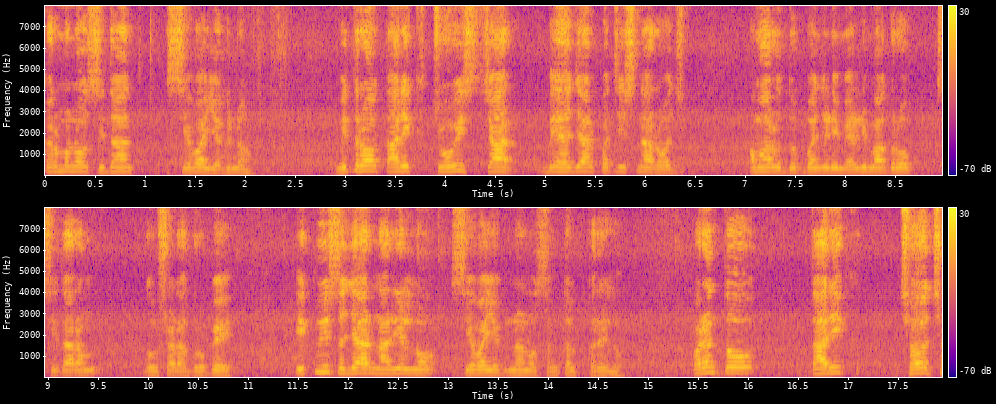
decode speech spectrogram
કર્મનો સિદ્ધાંત સેવા યજ્ઞ. મિત્રો, તારીખ ચોવીસ ચાર બે હજાર પચીસના રોજ અમારું દુર્ગભંજણી મેરડીમા ગ્રુપ, સીતારામ ગૌશાળા ગ્રુપે એકવીસ હજાર નારિયેલનો સેવા યજ્ઞનો સંકલ્પ કરેલો. પરંતુ તારીખ છ છ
